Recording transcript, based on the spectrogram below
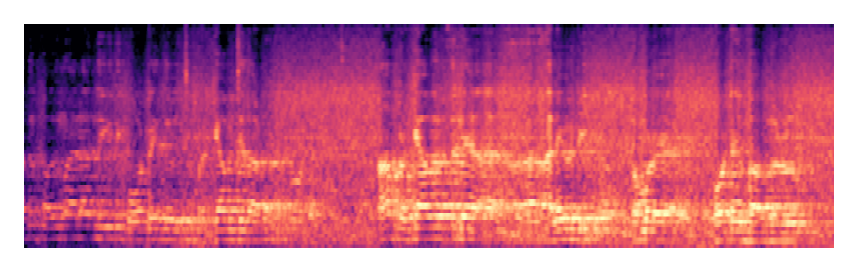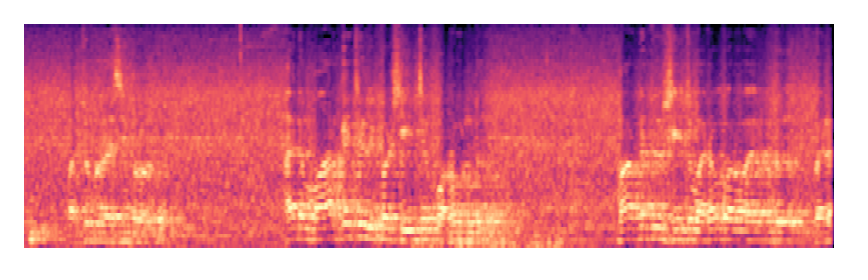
അത് പതിനാലാം തീയതി കോട്ടയത്ത് വെച്ച് പ്രഖ്യാപിച്ചതാണ്. ആ പ്രഖ്യാപനത്തിന്റെ അലവരി നമ്മുടെ കോട്ടയം ഭാഗങ്ങളിലും മറ്റു പ്രദേശങ്ങളുണ്ട് അതിന് മാർക്കറ്റിൽ ഇപ്പോൾ ഷീറ്റ് കുറവുണ്ട്. മാർക്കറ്റിൽ ഷീറ്റ് വരവ് കുറവായതുകൊണ്ട് വില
